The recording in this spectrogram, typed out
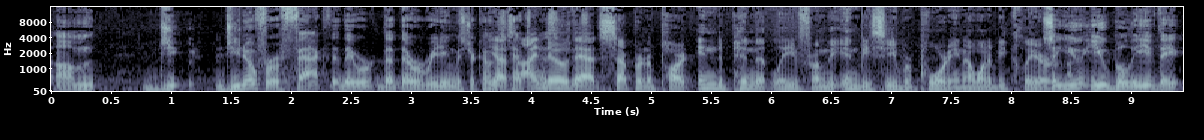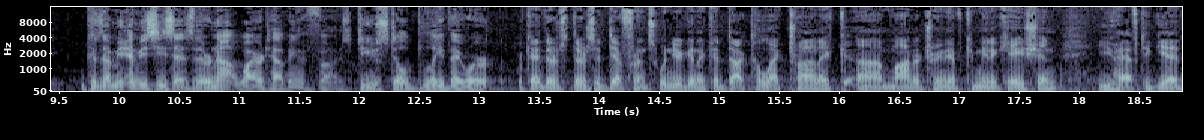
Um, do, do you know for a fact that they were that they were reading Mr. Cohen's yes, text I messages? know that separate and apart, independently from the NBC reporting. I want to be clear. So you, you believe they because I mean NBC says they're not wiretapping the phones. Do you still believe they were? Okay, there's there's a difference when you're going to conduct electronic uh, monitoring of communication. You have to get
